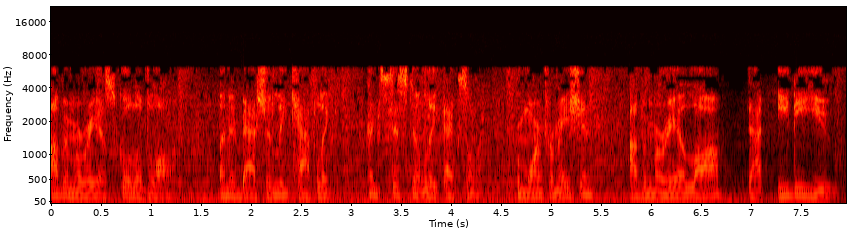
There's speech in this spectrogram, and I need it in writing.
Ave Maria School of Law, unabashedly Catholic, consistently excellent. For more information, avemarialaw.edu.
